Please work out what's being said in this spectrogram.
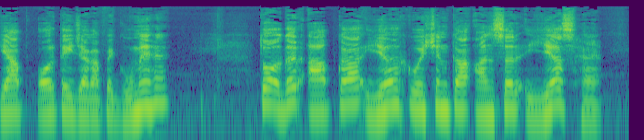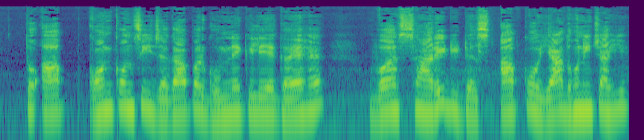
कि आप और कई जगह पे घूमे हैं तो अगर आपका यह क्वेश्चन का आंसर यस है तो आप कौन कौन सी जगह पर घूमने के लिए गए हैं, वह सारी डिटेल्स आपको याद होनी चाहिए।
